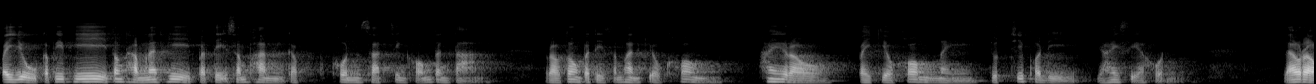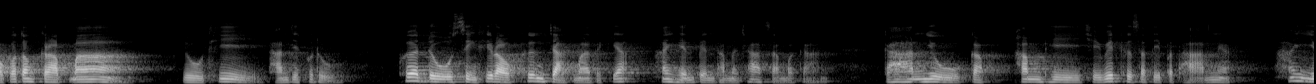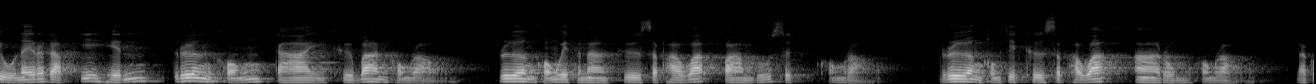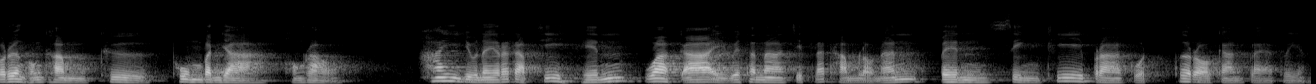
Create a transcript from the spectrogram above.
ไปอยู่กับพี่ๆต้องทำหน้าที่ปฏิสัมพันธ์กับคนสัตว์สิ่งของต่างๆ เราต้องปฏิสัมพันธ์เกี่ยวข้องให้เราไปเกี่ยวข้องในจุดที่พอดี อย่าให้เสียคน แล้วเราก็ต้องกลับมาอยู่ที่ฐานจิตผู้ดู เพื่อดูสิ่งที่เราเพิ่งจากมาตะเกียให้เห็นเป็นธรรมชาติสามประการ การอยู่กับคำพีชีวิตคือสติปัฏฐานเนี่ย ให้อยู่ในระดับที่เห็นเรื่องของกายคือบ้านของเรา เรื่องของเวทนาคือสภาวะความรู้สึกของเรา เรื่องของจิตคือสภาวะอารมณ์ของเรา แล้วก็เรื่องของธรรมคือภูมิปัญญาของเรา ให้อยู่ในระดับที่เห็นว่ากายเวทนาจิตและธรรมเหล่านั้น เป็นสิ่งที่ปรากฏเพื่อรอการแปลเปลี่ยน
